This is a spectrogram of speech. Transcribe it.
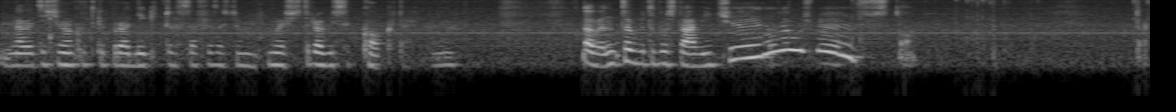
Nawet jeśli mam krótkie poradniki, to zawsze coś tam robić sobie koktajl, nie? Dobra, no co by tu postawić? Yy, No załóżmy stąd. Tak,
